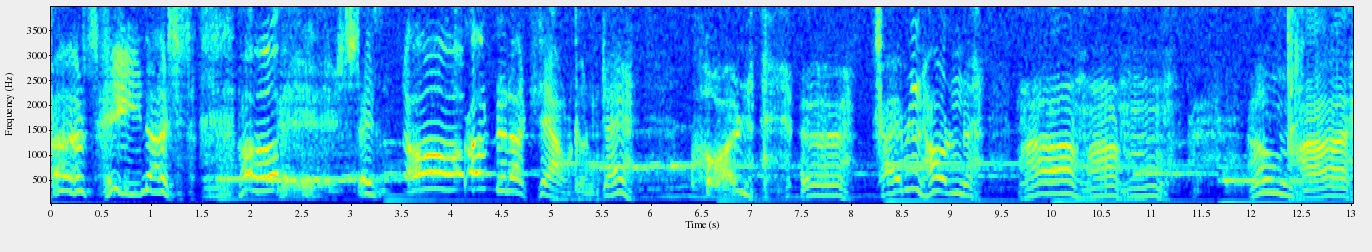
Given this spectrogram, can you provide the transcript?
oh, see, nice, oh, it's, oh, up to that down, couldn't I? Corn, uh, Chamberlain Horton, oh, my.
